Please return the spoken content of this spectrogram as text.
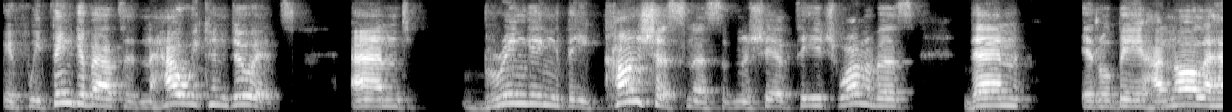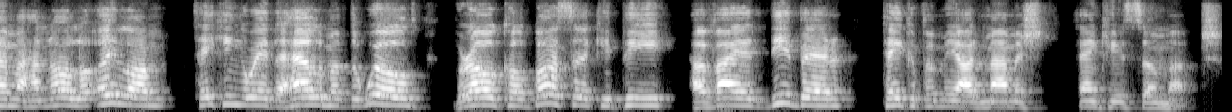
if we think about it and how we can do it and bringing the consciousness of Mashiach to each one of us, then it'll be hanalahem hanala olam, taking away the helm of the world. V'rao kol basa kipi havaya diber, take it from me ad mamish. Thank you so much.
